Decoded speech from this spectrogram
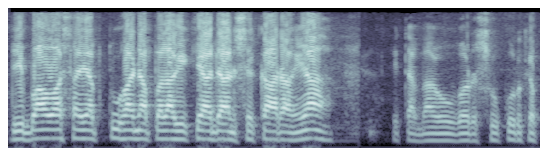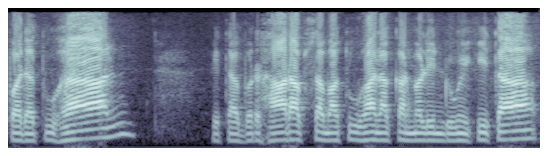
Di bawah sayap Tuhan apalagi keadaan sekarang ya. Kita mau bersyukur kepada Tuhan. Kita berharap sama Tuhan akan melindungi kita.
